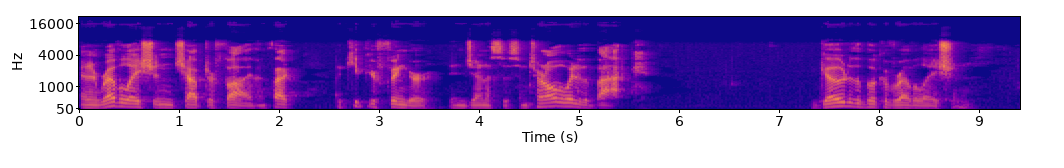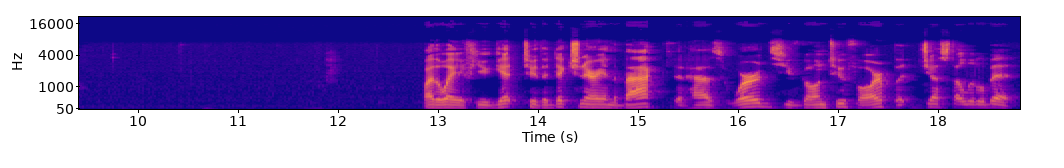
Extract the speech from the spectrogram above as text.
And in Revelation chapter 5, in fact, keep your finger in Genesis and turn all the way to the back. Go to the book of Revelation. By the way, if you get to the dictionary in the back that has words, you've gone too far, but just a little bit.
